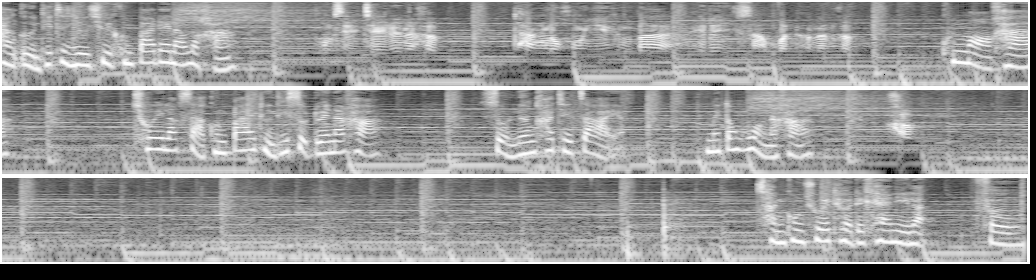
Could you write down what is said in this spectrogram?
ทางอื่นที่จะยื้อชีวิตคุณป้าได้แล้วเหรอคะ ผมเสียใจด้วยนะครับ ทางเราคงยื้อคุณป้าให้ได้อีก 3 วันเท่านั้นครับ คุณหมอคะ ช่วยรักษาคุณป้าให้ถึงที่สุดด้วยนะคะ ส่วนเรื่องค่าใช้จ่ายอะไม่ต้องห่วงนะคะ ครับ ฉันฉันคงช่วยเธอได้แค่นี้แหละเฟอร์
